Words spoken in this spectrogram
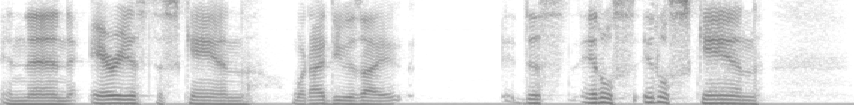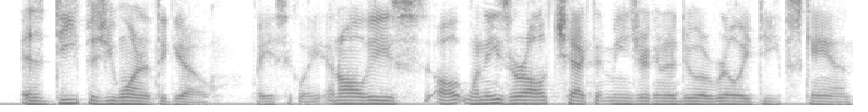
and then areas to scan. What I do is I this it'll it'll scan as deep as you want it to go, basically. And all these all, when these are all checked, it means you're going to do a really deep scan.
